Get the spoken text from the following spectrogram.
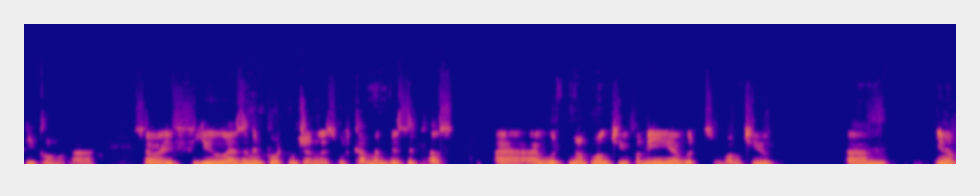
people. Uh, so if you, as an important journalist, would come and visit us, I, I would not want you for me. I would want you, um, you know,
